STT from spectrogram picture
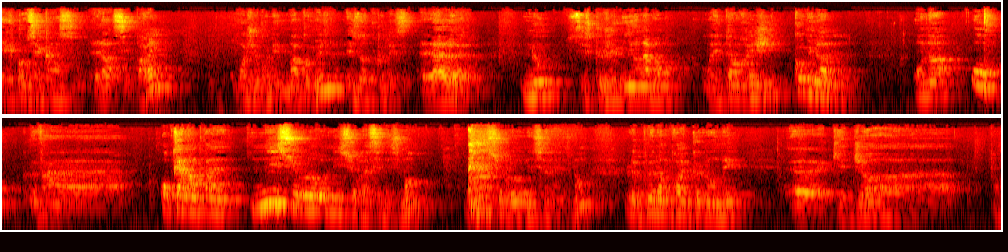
Et les conséquences, là, c'est pareil. Moi, je connais ma commune, les autres connaissent la leur. Nous, c'est ce que j'ai mis en avant. On était en régie communale. On n'a aucun emprunt ni sur l'eau ni sur l'assainissement. Ni sur l'eau ni sur l'assainissement. Le peu d'emprunt que l'on ait, euh, qui est déjà pour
